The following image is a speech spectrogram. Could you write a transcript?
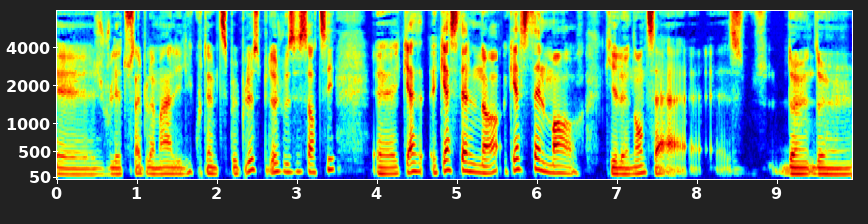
euh, je voulais tout simplement aller l'écouter un petit peu plus. Puis là, je vous ai sorti euh, Ca- Castelnor, Castelmore, qui est le nom de sa d'un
